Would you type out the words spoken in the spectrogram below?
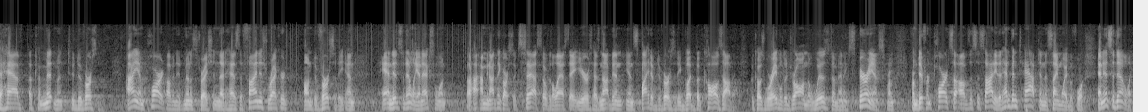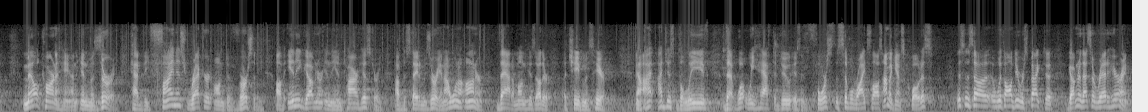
to have a commitment to diversity. I am part of an administration that has the finest record on diversity and, and incidentally, an excellent, uh, I mean, I think our success over the last eight years has not been in spite of diversity, but because of it, because we're able to draw on the wisdom and experience from, from different parts of the society that hadn't been tapped in the same way before. And incidentally, Mel Carnahan in Missouri had the finest record on diversity of any governor in the entire history of the state of Missouri. And I want to honor that among his other achievements here. Now, I, I, just believe that what we have to do is enforce the civil rights laws. I'm against quotas. This is, uh, with all due respect to Governor, that's a red herring.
